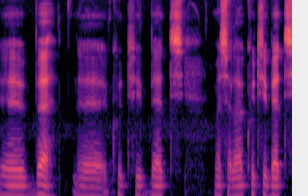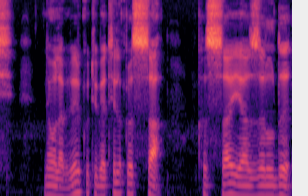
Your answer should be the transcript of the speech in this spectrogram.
e, e, kutibet mesela kutibet ne olabilir? Kutibetil kıssa kıssa yazıldı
